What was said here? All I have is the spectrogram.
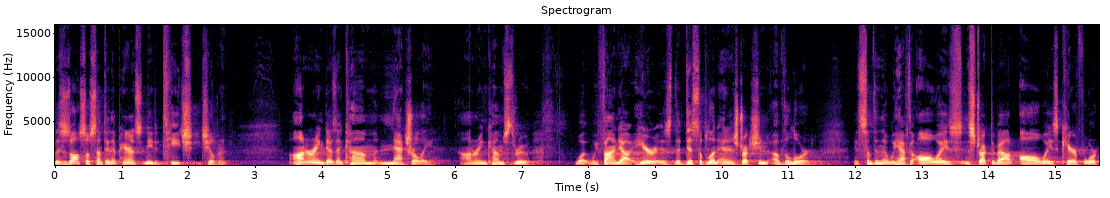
This is also something that parents need to teach children. Honoring doesn't come naturally, honoring comes through what we find out here is the discipline and instruction of the Lord. It's something that we have to always instruct about, always care for.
